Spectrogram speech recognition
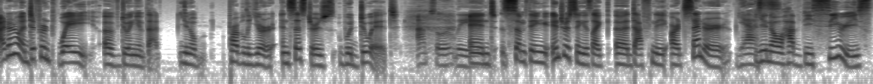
i don't know a different way of doing it that you know probably your ancestors would do it. Absolutely. And something interesting is like uh, Daphne Art Center. Yes. You know, have these series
